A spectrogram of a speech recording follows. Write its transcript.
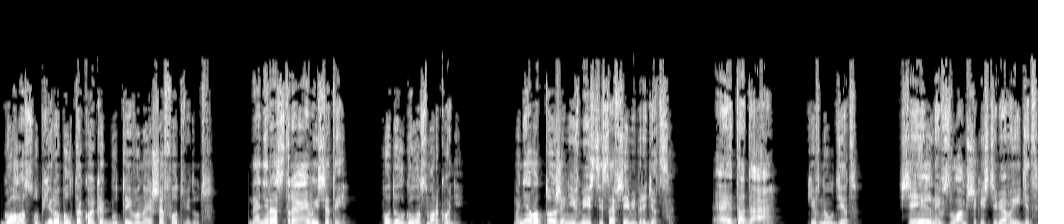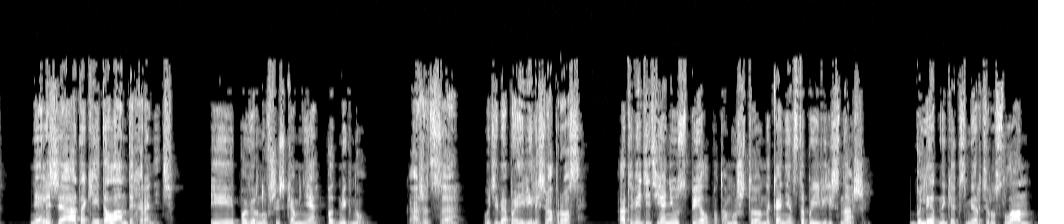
Голос у Пьеро был такой, как будто его на эшафот ведут. «Да не расстраивайся ты», — подал голос Маркони. «Мне вот тоже не вместе со всеми придется». «Это да», — кивнул дед. «Сильный взломщик из тебя выйдет. Нельзя такие таланты хранить». И, повернувшись ко мне, подмигнул. «Кажется, у тебя появились вопросы». Ответить я не успел, потому что наконец-то появились наши. Бледный как смерть Руслан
